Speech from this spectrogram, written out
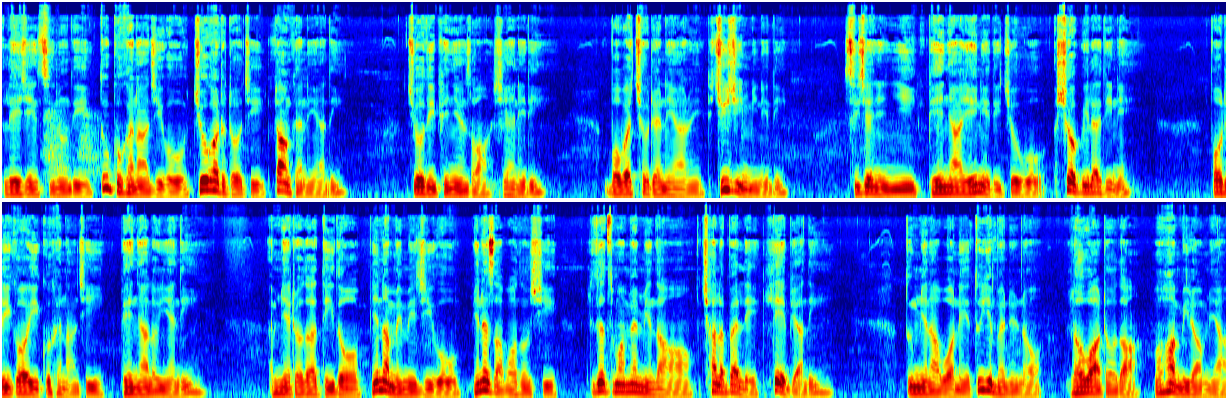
အလေးချင်းစီးလွန်သည့်သူ့ကိုယ်ခန္ဓာကြီးကိုကျိုးကတော်တော်ကြီးတောင့်ခံနေရသည်ကျိုးသည်ဖြင်းချင်းစွာရန်နေသည်အပေါ်ဘက်ချုပ်တဲ့နေရာတွင်တကြီးကြီးမိနေသည်စီးချက်ညီညီဘေးညာရိမ့်နေသည့်ကျိုးကိုအလျှော့ပေးလိုက်သည်နှင့်ပေါ်ဒီကော၏ကိုခဏကြီးဘေးညာလိုရန်သည်အမျက်တော်သာတီးသောမျက်နှာမဲမဲကြီးကိုမျက်နှာစာပေါင်းသောရှိလူသက်သမားများမြင်သောအောင်ခြာလက်ပတ်လေလှည့်ပြန်သည်သူမျက်နှာပေါ်နှင့်သူ့ရင်ဘတ်တွင်တော့ လောဘတော်သောမောဟမိတော်များ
